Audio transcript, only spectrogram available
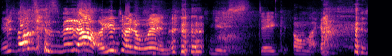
You're supposed to spit it out or you're trying to win. you stink. Oh my gosh.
